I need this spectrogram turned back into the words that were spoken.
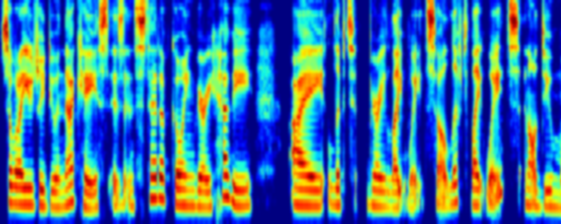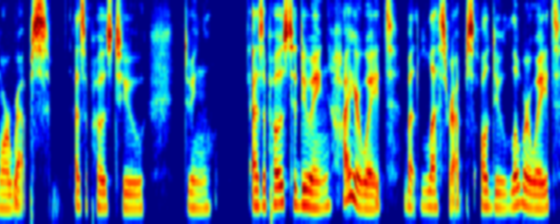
so what i usually do in that case is instead of going very heavy i lift very light weights so i'll lift light weights and i'll do more reps as opposed to doing as opposed to doing higher weight but less reps i'll do lower weight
